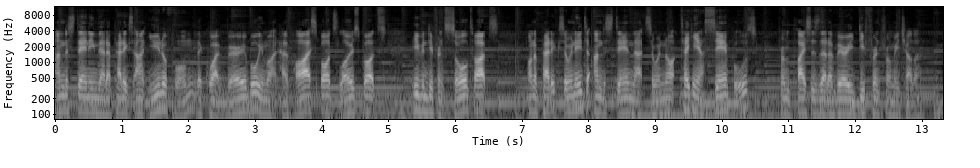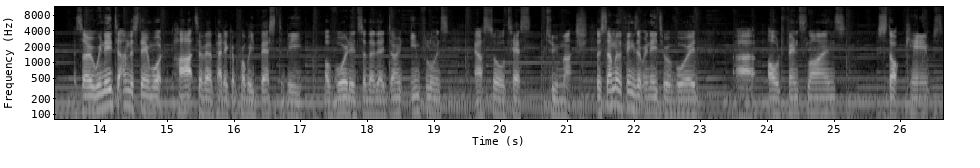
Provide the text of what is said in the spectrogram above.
Understanding that our paddocks aren't uniform, they're quite variable. You might have high spots, low spots, even different soil types on a paddock. So we need to understand that so we're not taking our samples from places that are very different from each other. So we need to understand what parts of our paddock are probably best to be avoided so that they don't influence our soil tests too much. So some of the things that we need to avoid are old fence lines, stock camps,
